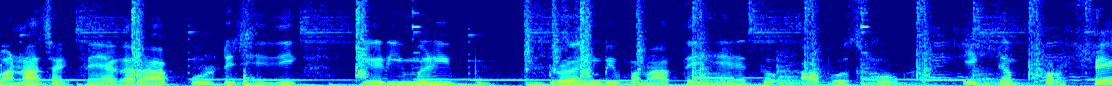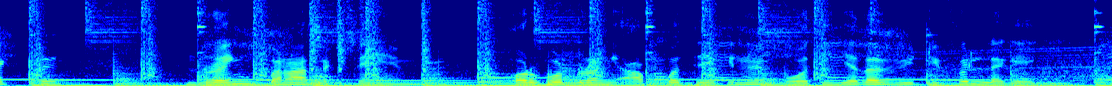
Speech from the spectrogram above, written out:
बना सकते हैं। अगर आप उल्टी सीधी टेढ़ी मेढ़ी ड्राइंग भी बनाते हैं तो आप उसको एकदम परफेक्ट ड्राइंग बना सकते हैं। और वो ड्राइंग आपको देखने में बहुत ही ज़्यादा ब्यूटीफुल लगेगी।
